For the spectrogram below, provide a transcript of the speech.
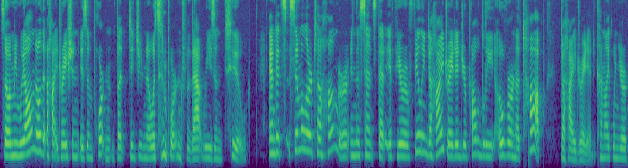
So, I mean, we all know that hydration is important, but did you know it's important for that reason too? And it's similar to hunger in the sense that if you're feeling dehydrated, you're probably over and atop dehydrated. Kind of like when you're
